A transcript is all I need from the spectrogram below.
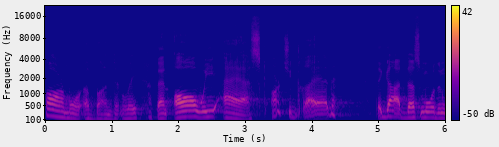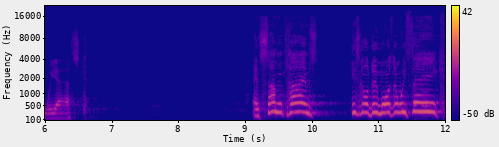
far more abundantly than all we ask. Aren't you glad? That God does more than we ask. And sometimes He's going to do more than we think.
